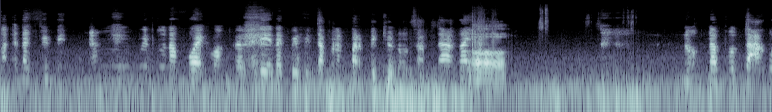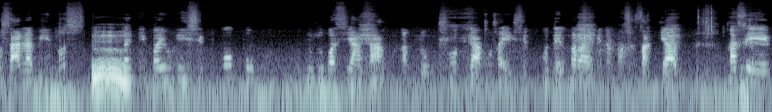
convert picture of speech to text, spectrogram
Ah, Nagbibinta. Ang kwento ng buhay ko hindi nagbibinta ako ng barbecue noong Sabda. Ngayon, Oo. no, napunta ako sa Alaminos, Mm. nag-iba yung isip ko. Pu- Lumabas yata ako ng lungsod ka ako sa isip ko dahil marami ng mga sasakyan. Kasi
